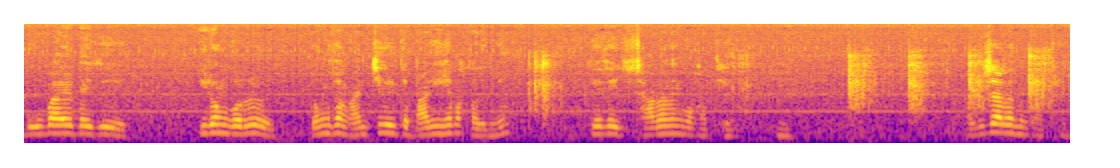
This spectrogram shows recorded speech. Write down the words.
모바일 배그 이런 거를 영상 안 찍을 때 많이 해봤거든요. 그래서 이제 잘하는 것 같아요. 음. 아주 잘하는 것 같아요.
